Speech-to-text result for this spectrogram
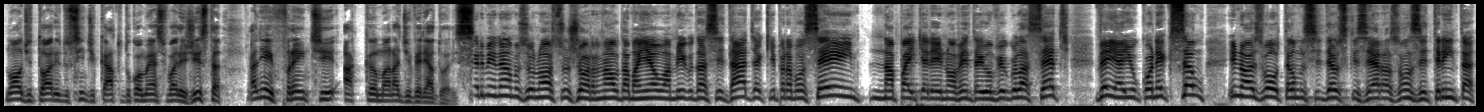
no auditório do Sindicato do Comércio Varejista, ali em frente à Câmara de Vereadores. Terminamos o nosso Jornal da Manhã, o Amigo da Cidade, aqui para você na Pai Querer 91,7. Vem aí o Conexão e nós voltamos, se Deus quiser, às 11:30 h 30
